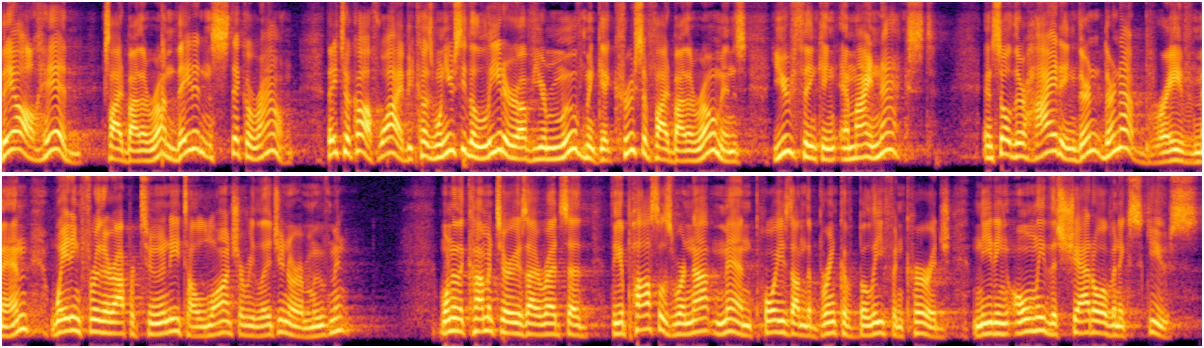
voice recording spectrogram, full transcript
They all hid, crucified by the run. They didn't stick around. They took off. Why? Because when you see the leader of your movement get crucified by the Romans, you're thinking, Am I next? And so they're hiding. They're, they're not brave men waiting for their opportunity to launch a religion or a movement. One of the commentaries I read said the apostles were not men poised on the brink of belief and courage, needing only the shadow of an excuse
